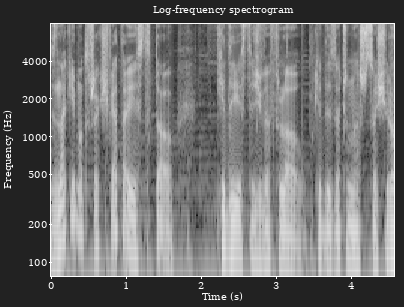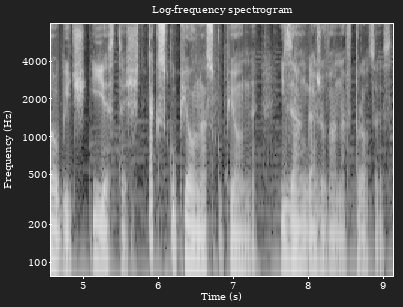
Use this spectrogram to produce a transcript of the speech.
Znakiem od wszechświata jest to, kiedy jesteś we flow, kiedy zaczynasz coś robić i jesteś tak skupiona, skupiony i zaangażowana w proces,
